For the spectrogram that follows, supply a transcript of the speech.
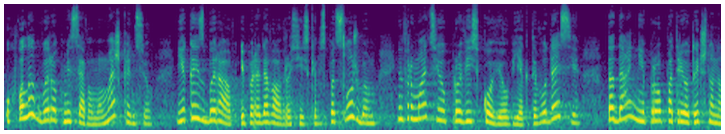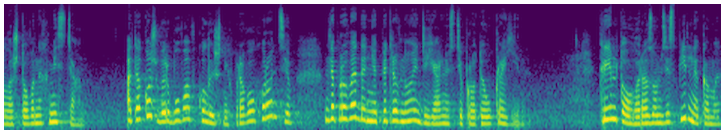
ухвалив вирок місцевому мешканцю, який збирав і передавав російським спецслужбам інформацію про військові об'єкти в Одесі та дані про патріотично налаштованих містян, а також вербував колишніх правоохоронців для проведення підривної діяльності проти України. Крім того, разом зі спільниками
